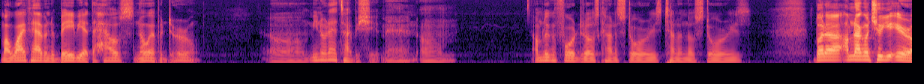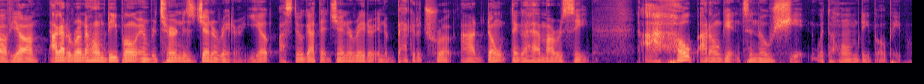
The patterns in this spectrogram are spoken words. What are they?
my wife having a baby at the house, no epidural. Um, you know, that type of shit, man. Um, I'm looking forward to those kind of stories, telling those stories. But uh, I'm not gonna chew your ear off, y'all. I gotta run to Home Depot and return this generator. Yep, I still got that generator in the back of the truck. I don't think I have my receipt. I hope I don't get into no shit with the Home Depot people.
